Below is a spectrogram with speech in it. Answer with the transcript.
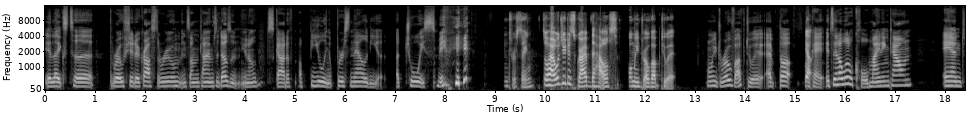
it likes to throw shit across the room and sometimes it doesn't, you know. It's got a, a feeling, a personality, a, a choice maybe. Interesting. So, how would you describe the house when we drove up to it? When we drove up to it at the Yeah. okay it's in a little coal mining town and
